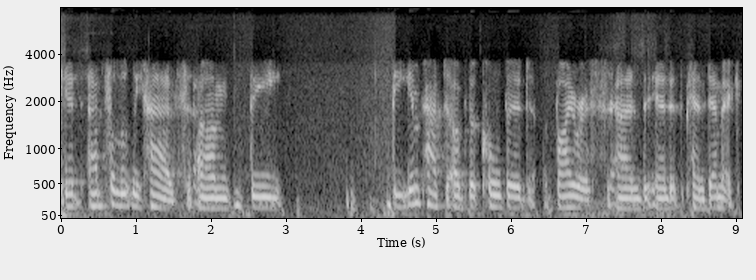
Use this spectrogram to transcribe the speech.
It absolutely has. Um, the the impact of the COVID virus and, and its pandemic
